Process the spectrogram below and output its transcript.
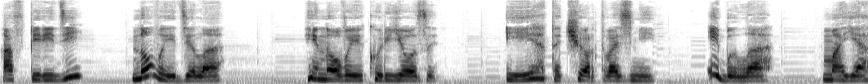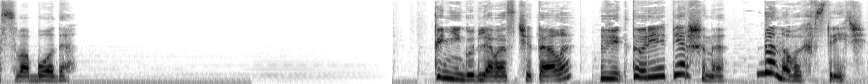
а впереди новые дела и новые курьезы. И это, черт возьми, и была моя свобода. Книгу для вас читала Виктория Першина. До новых встреч!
